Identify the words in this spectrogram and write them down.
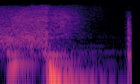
Bye.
